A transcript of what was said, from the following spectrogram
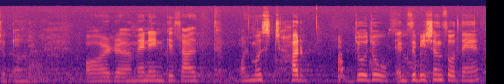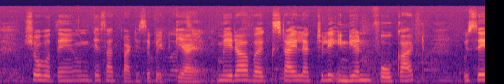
चुके हैं। और uh, मैंने इनके साथ ऑलमोस्ट हर जो जो एग्जीबिशंस होते हैं शो होते हैं, उनके साथ पार्टिसिपेट किया है। मेरा work style actually Indian folk art उसे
